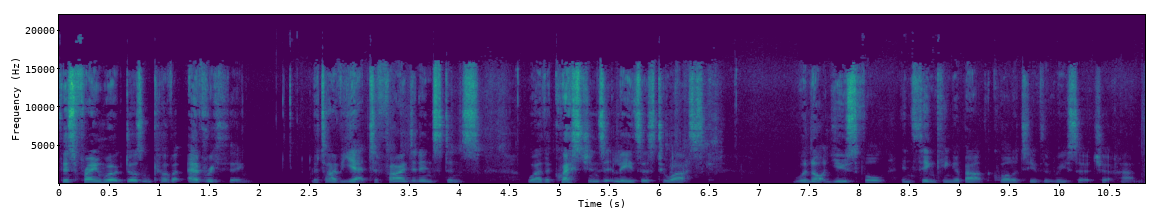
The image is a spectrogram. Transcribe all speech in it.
This framework doesn't cover everything, but I've yet to find an instance where the questions it leads us to ask were not useful in thinking about the quality of the research at hand.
